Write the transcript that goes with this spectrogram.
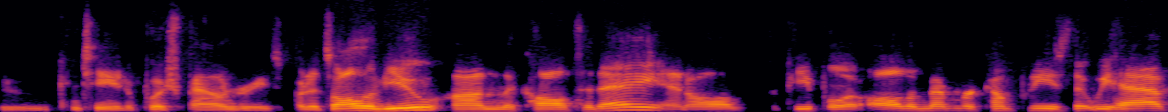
to continue to push boundaries. But it's all of you on the call today and all the people at all the member companies that we have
